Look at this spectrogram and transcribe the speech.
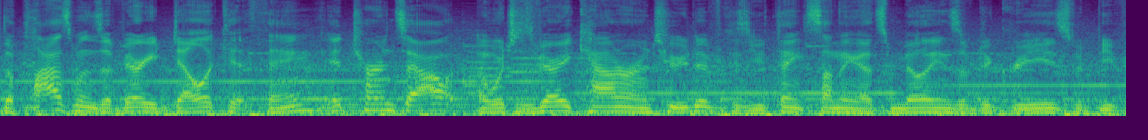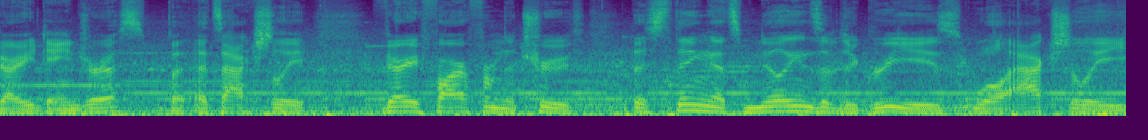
The plasma is a very delicate thing, it turns out, uh, which is very counterintuitive because you think something that's millions of degrees would be very dangerous, but that's actually very far from the truth. This thing that's millions of degrees will actually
